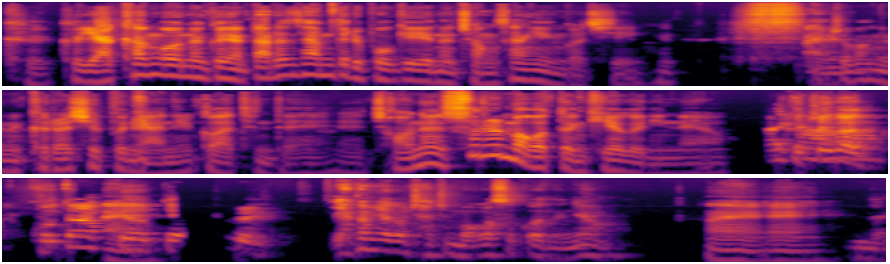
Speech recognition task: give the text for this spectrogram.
그, 그 약한 거는 그냥 다른 사람들이 보기에는 정상인 거지. 쪼박님은 그러실 분이 아닐 것 같은데. 저는 술을 먹었던 기억은 있네요. 아니 그 아. 제가 고등학교 네. 때 야금야금 자주 먹었었거든요. 예, 예. 네.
